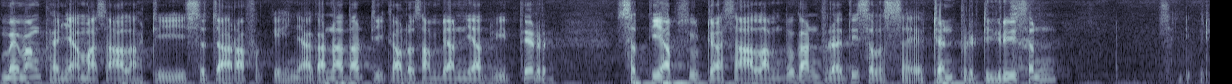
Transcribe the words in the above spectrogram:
memang banyak masalah di secara fikihnya. Karena tadi kalau sampean niat witir setiap sudah salam itu kan berarti selesai dan berdiri sen sendiri.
